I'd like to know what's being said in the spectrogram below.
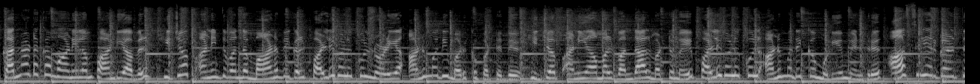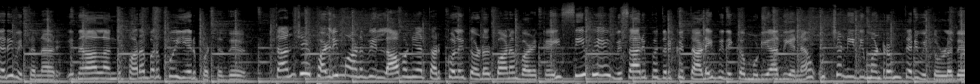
கர்நாடக மாநிலம் பாண்டியாவில் ஹிஜாப் அணிந்து வந்த மாணவிகள் பள்ளிகளுக்குள் நுழைய அனுமதி மறுக்கப்பட்டது. ஹிஜாப் அணியாமல் வந்தால் மட்டுமே பள்ளிகளுக்குள் அனுமதிக்க முடியும் என்று ஆசிரியர்கள் தெரிவித்தனர். இதனால் அங்கு பரபரப்பு ஏற்பட்டது. தஞ்சை பள்ளி மாணவி லாவண்யா தற்கொலை தொடர்பான வழக்கை சிபிஐ விசாரிப்பதற்கு தடை விதிக்க முடியாது என உச்சநீதிமன்றம் தெரிவித்துள்ளது.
